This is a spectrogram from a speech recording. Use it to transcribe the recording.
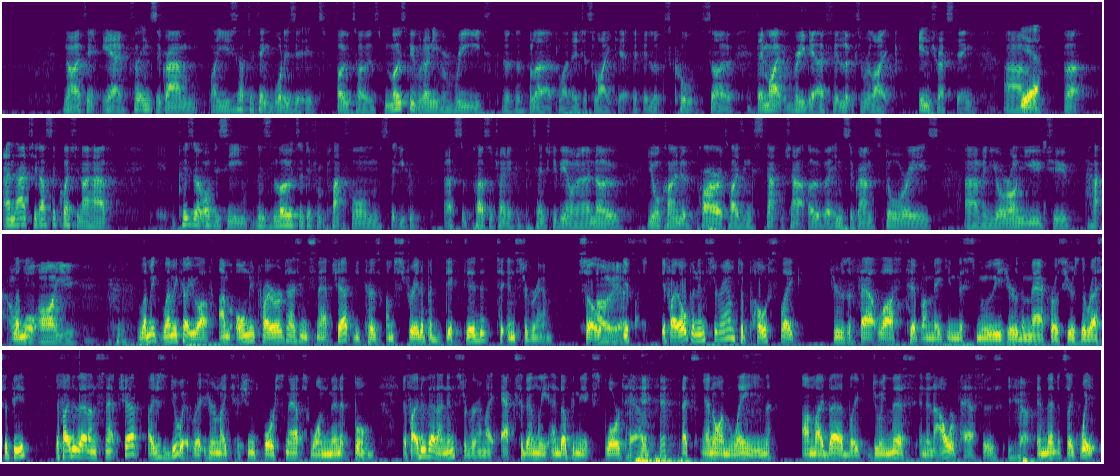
no, I think yeah. For Instagram, like you just have to think, what is it? It's photos. Most people don't even read the, the blurb. Like they just like it if it looks cool. So they might read it if it looks like interesting. Um, yeah. But and actually, that's a question I have because obviously there's loads of different platforms that you could a personal trainer could potentially be on. And I know you're kind of prioritizing Snapchat over Instagram stories, um, and you're on YouTube. How, me, or are you? let me let me cut you off. I'm only prioritizing Snapchat because I'm straight up addicted to Instagram. So oh, yeah. if if I open Instagram to post like here's a fat loss tip, I'm making this smoothie, here are the macros, here's the recipe. If I do that on Snapchat, I just do it right here in my kitchen, four snaps, one minute, boom. If I do that on Instagram, I accidentally end up in the explore tab. Next thing I know, I'm laying on my bed, like doing this, and an hour passes. Yeah. And then it's like, wait,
